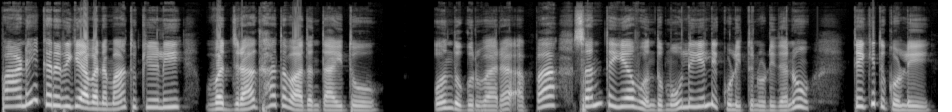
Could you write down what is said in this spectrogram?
ಪಾಣೇಕರರಿಗೆ ಅವನ ಮಾತು ಕೇಳಿ ವಜ್ರಾಘಾತವಾದಂತಾಯಿತು. ಒಂದು ಗುರುವಾರ ಅಪ್ಪ ಸಂತೆಯ ಒಂದು ಮೂಲೆಯಲ್ಲಿ ಕುಳಿತು ನುಡಿದನು, ತೆಗೆದುಕೊಳ್ಳಿ,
